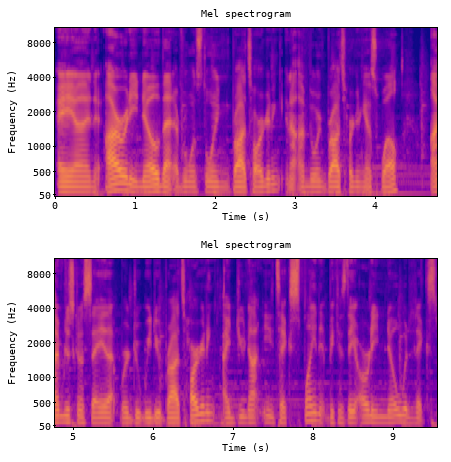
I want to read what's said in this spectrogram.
and I already know that everyone's doing broad targeting, and I'm doing broad targeting as well. I'm just going to say that we do, we do broad targeting. I do not need to explain it because they already know what it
